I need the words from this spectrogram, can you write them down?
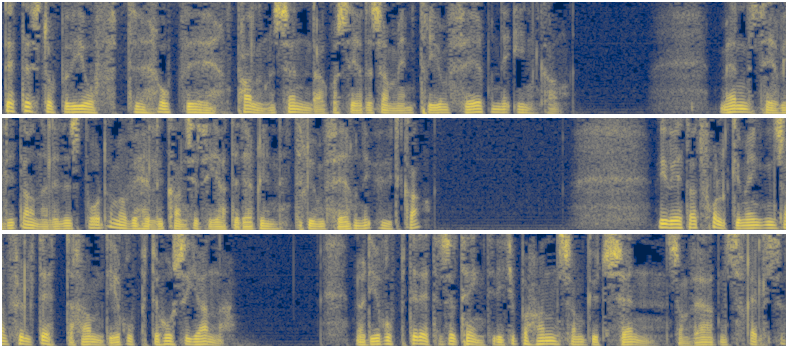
Dette stopper vi ofte opp ved palmesøndag og ser det som en triumferende inngang. Men ser vi litt annerledes på det, må vi heller kanskje si at det er en triumferende utgang. Vi vet at folkemengden som fulgte etter ham, de ropte Hosianna. Når de ropte dette, så tenkte de ikke på han som Guds sønn, som verdens frelser.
